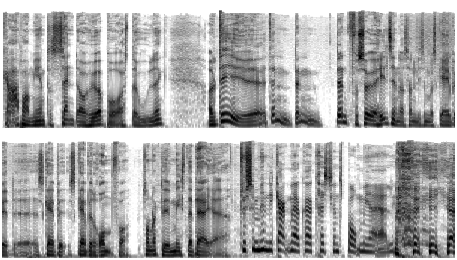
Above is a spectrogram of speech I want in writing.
skarpere og mere interessant at høre på os derude, ikke? Og det, øh, den, den, den forsøger jeg hele tiden at, sådan ligesom at skabe, et, øh, skabe, skabe et rum for. Jeg tror nok, det er mest af der, jeg er. du er simpelthen i gang med at gøre Christiansborg mere ærlig. ja,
